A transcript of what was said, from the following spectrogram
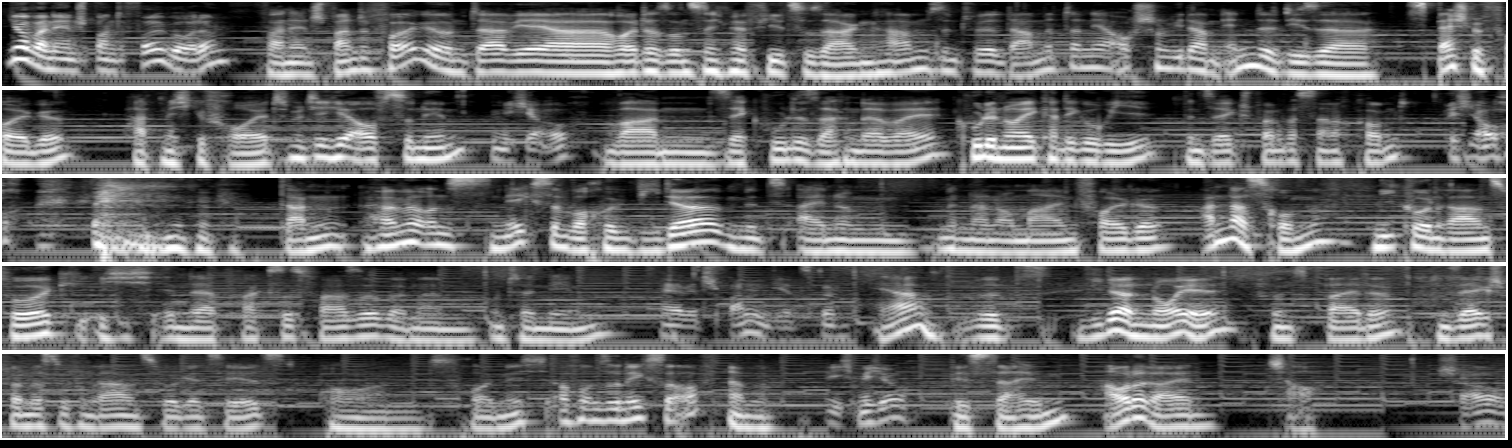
Ja, war eine entspannte Folge, oder? War eine entspannte Folge und da wir ja heute sonst nicht mehr viel zu sagen haben, sind wir damit dann ja auch schon wieder am Ende dieser Special-Folge. Hat mich gefreut, mit dir hier aufzunehmen. Mich auch. Waren sehr coole Sachen dabei. Coole neue Kategorie. Bin sehr gespannt, was da noch kommt. Ich auch. Dann hören wir uns nächste Woche wieder mit einem mit einer normalen Folge. Andersrum, Nico in Ravensburg, ich in der Praxisphase bei meinem Unternehmen. Ja, wird spannend jetzt. Ne? Ja, wird wieder neu für uns beide. Bin sehr gespannt, was du von Ravensburg erzählst und freue mich auf unsere nächste Aufnahme. Ich mich auch. Bis dahin, haut rein. Ciao. Ciao.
